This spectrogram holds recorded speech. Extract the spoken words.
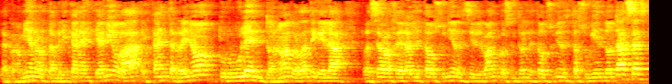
la economía norteamericana este año va, está en terreno turbulento, ¿no? Acordate que la Reserva Federal de Estados Unidos, es decir, el Banco Central de Estados Unidos está subiendo tasas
